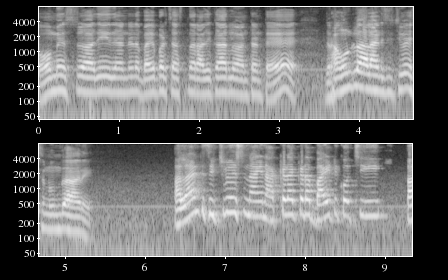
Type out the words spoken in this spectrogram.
హోమ్ మినిస్టర్ అది ఇది అంటే భయపడి చేస్తున్నారు అధికారులు అంటుంటే గ్రౌండ్లో అలాంటి సిచ్యువేషన్ ఉందా అని? అలాంటి సిచ్యువేషన్ ఆయన అక్కడక్కడ బయటకు వచ్చి ఆ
